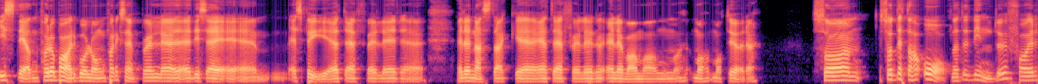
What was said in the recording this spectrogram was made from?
istedenfor å bare gå long f.eks. Eh, disse eh, SPY-ETF eller, eh, eller Nasdaq-ETF, eller, eller, hva man må, måtte gjøre. Så, så dette har åpnet et vindu for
